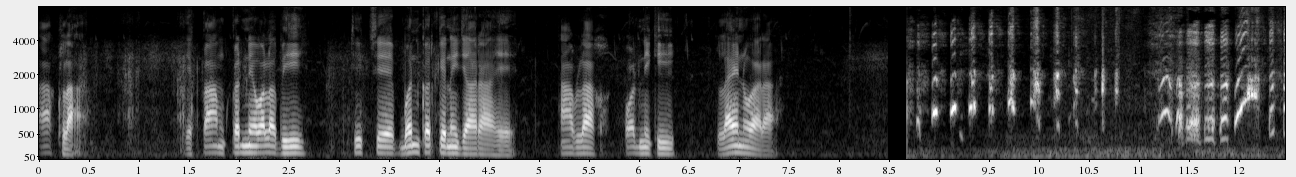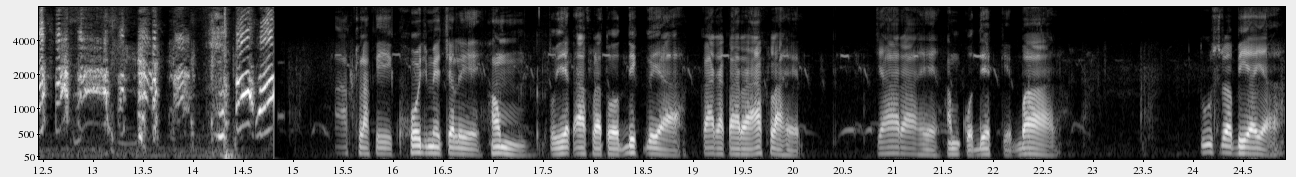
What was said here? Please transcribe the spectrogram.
आखला ये काम करने वाला भी ठीक से बंद करके नहीं जा रहा है, थांभला फोड़ने की लाइन वाला। आखला की खोज में चले हम तो एक आखला तो दिख गया, कारा कारा आखला है, जा रहा है हमको देख के बाहर। दूसरा भी आया,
